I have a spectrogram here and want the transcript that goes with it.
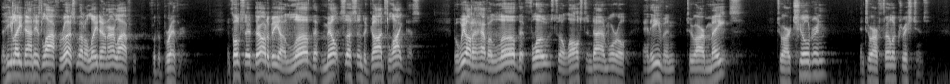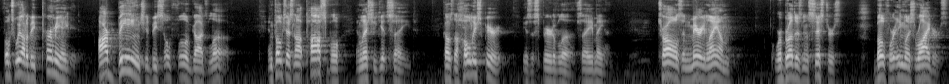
That he laid down his life for us, we ought to lay down our life for the brethren. And folks, there, there ought to be a love that melts us into God's likeness. But we ought to have a love that flows to a lost and dying world and even to our mates, to our children, and to our fellow Christians. Folks, we ought to be permeated our being should be so full of God's love. And, folks, that's not possible unless you get saved. Because the Holy Spirit is a spirit of love. Say amen. Charles and Mary Lamb were brothers and sisters. Both were English writers.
